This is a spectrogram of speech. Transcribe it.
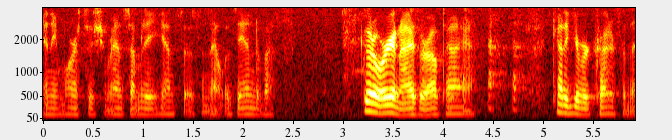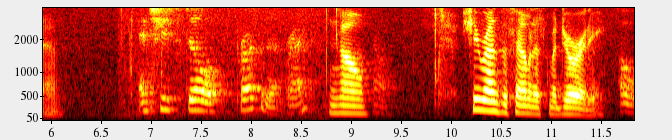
anymore, so she ran somebody against us, and that was the end of us. She's a good organizer, I'll tell you. Got to give her credit for that. And she's still president, right? No, she runs the feminist majority. Oh.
